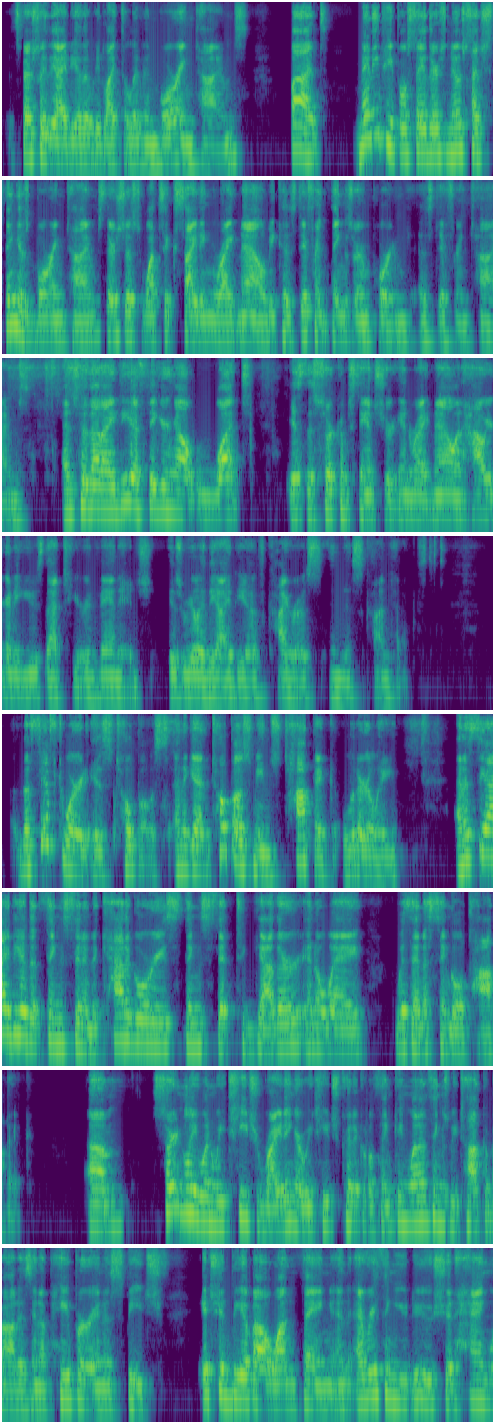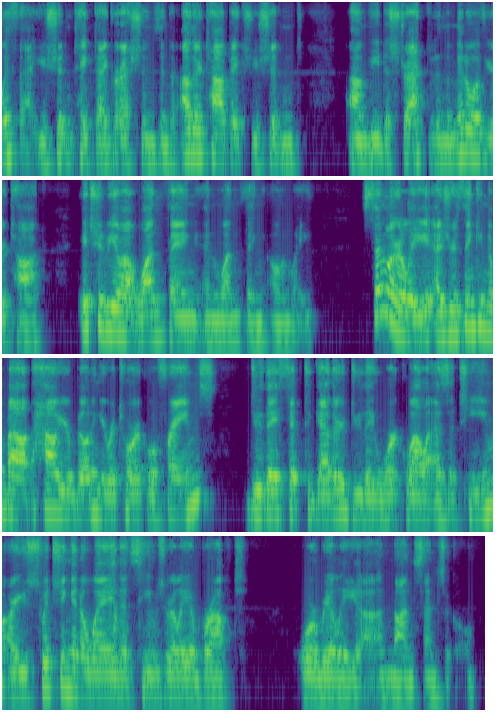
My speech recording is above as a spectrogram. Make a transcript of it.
especially the idea that we'd like to live in boring times. But many people say there's no such thing as boring times. There's just what's exciting right now because different things are important as different times. And so that idea of figuring out what is the circumstance you're in right now and how you're going to use that to your advantage is really the idea of kairos in this context. The fifth word is topos. And again, topos means topic, literally. And it's the idea that things fit into categories, things fit together in a way within a single topic. Um, certainly when we teach writing or we teach critical thinking, one of the things we talk about is in a paper, in a speech, it should be about one thing and everything you do should hang with that. You shouldn't take digressions into other topics. You shouldn't um, be distracted in the middle of your talk. It should be about one thing and one thing only. Similarly, as you're thinking about how you're building your rhetorical frames, do they fit together? Do they work well as a team? Are you switching in a way that seems really abrupt or really uh, nonsensical?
